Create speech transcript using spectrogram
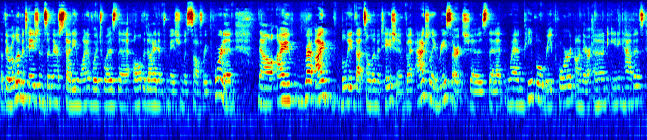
that there were limitations in their study, one of which was that all the diet information was self reported. Now, I, I believe that's a limitation, but actually, research shows that when people report on their own eating habits,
